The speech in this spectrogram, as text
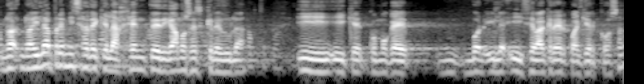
no, no, hay la premisa de que la gente, digamos, es crédula y, y que como que, bueno, y, y se va a creer cualquier cosa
